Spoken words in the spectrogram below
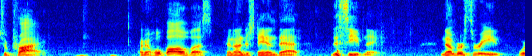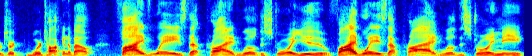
to pride. And I hope all of us can understand that this evening. Number three, we're, we're talking about five ways that pride will destroy you, five ways that pride will destroy me.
